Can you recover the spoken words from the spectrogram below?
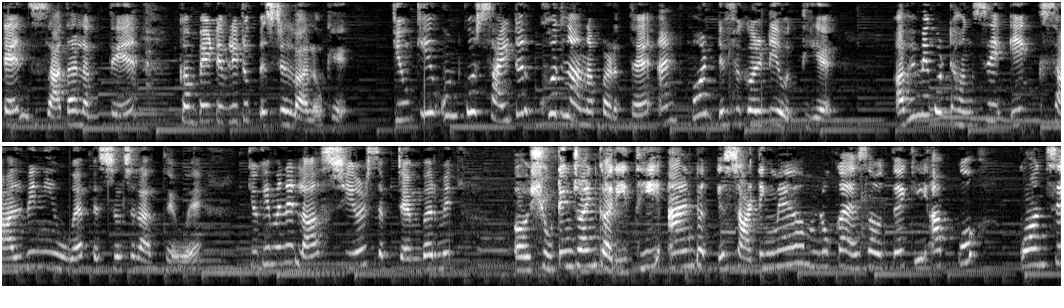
टेंस ज़्यादा लगते हैं कंपेरेटिवली टू पिस्टल वालों के। क्योंकि उनको साइटर खुद लाना पड़ता है एंड बहुत डिफिकल्टी होती है। अभी मेरे को ढंग से एक साल भी नहीं हुआ है पिस्टल चलाते हुए, क्योंकि मैंने लास्ट ईयर सितंबर में शूटिंग ज्वाइन करी थी एंड स्टार्टिंग में हम लोग का ऐसा होता है कि आपको कौन से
